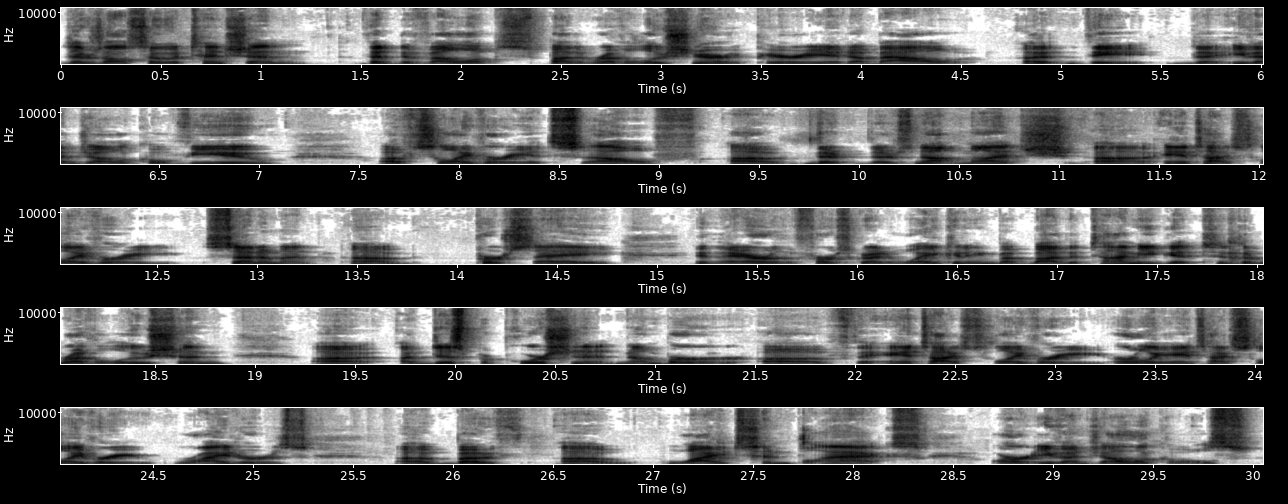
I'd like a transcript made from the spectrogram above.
there's also a tension that develops by the Revolutionary period about uh, the the evangelical view of slavery itself. Uh, there, there's not much uh, anti-slavery sentiment um, per se in the era of the First Great Awakening, but by the time you get to the Revolution, uh, a disproportionate number of the anti-slavery, early anti-slavery writers, uh, both uh, whites and blacks, are evangelicals,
